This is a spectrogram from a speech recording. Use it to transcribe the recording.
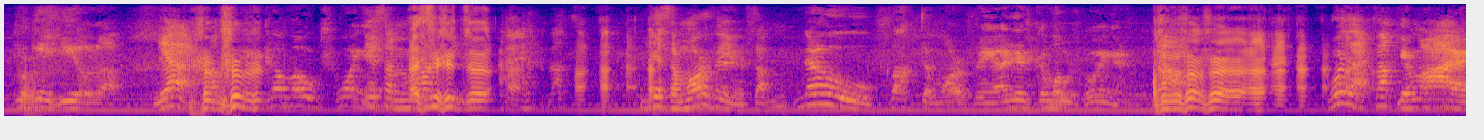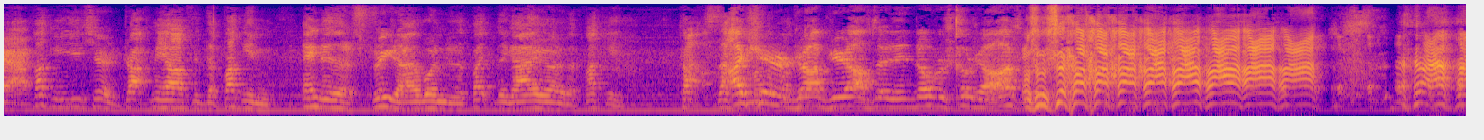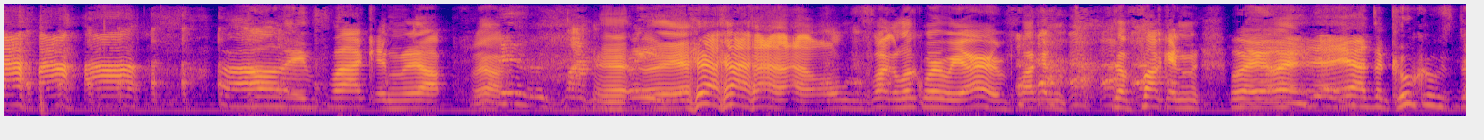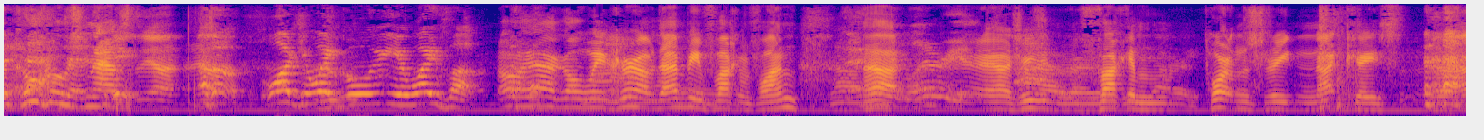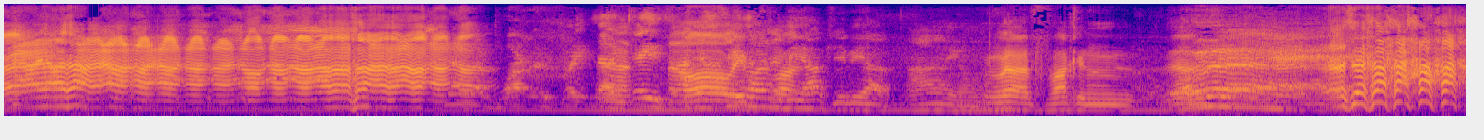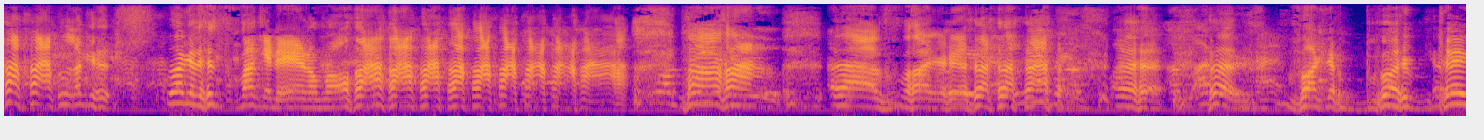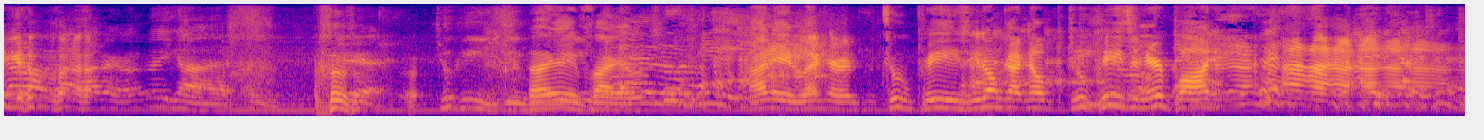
to get healed up. Yeah. Come out swinging. Get some morphine. just, Get some morphine or something. No, fuck the morphine. I just come out swinging. Where the fuck am I? Fucking, you should have dropped me off at the fucking end of the street. I wanted to fight the guy or the fucking cocksucker. I should have dropped you off at the Nova Scotia Hospital. Holy fucking yeah. Yeah. This is fucking Uh, oh, fucking look where we are. Fucking the fucking yeah, the cuckoo's the cuckoo's nest. Yeah. Uh, Why don't you wait, go eat your wife up? Oh yeah, go wake her up. That'd be fucking fun. Yeah. Hilarious. Yeah, she's fucking Portland Street nutcase. Another Portland Street nutcase. Holy she wanted to fuck. be up, she'd be up. I ain't gonna. Yeah, fucking. yeah. look at look at this fucking animal. What breed are you? ah, fuck. A leopard. fucking boy, pig. We got yeah, I need peas. I need liquor, two peas. You don't got no two peas in your pod. Two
